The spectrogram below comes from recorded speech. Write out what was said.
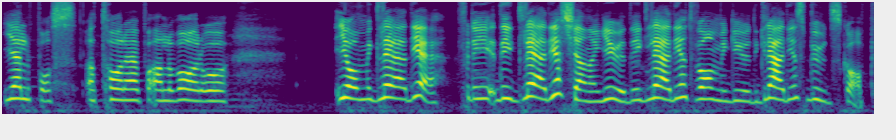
Hjälp oss att ta det här på allvar och ja, med glädje. För det är, det är glädje att tjäna Gud, det är glädje att vara med Gud, glädjens budskap.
